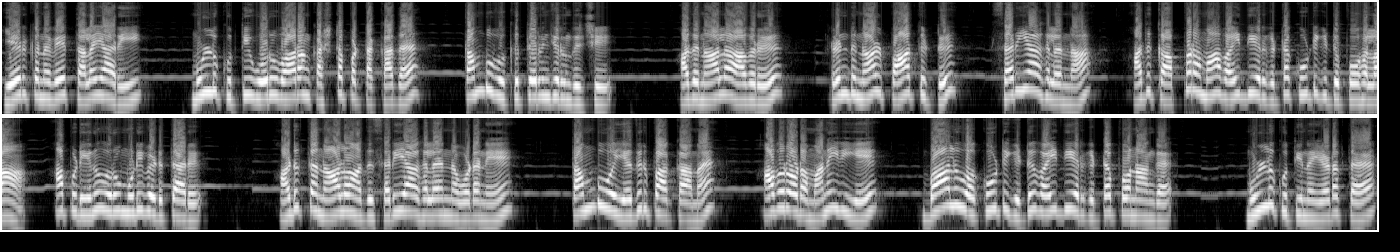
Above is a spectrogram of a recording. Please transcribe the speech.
ஏற்கனவே தலையாரி முள்ளு குத்தி ஒரு வாரம் கஷ்டப்பட்ட கதை தம்புவுக்கு தெரிஞ்சிருந்துச்சு. அதனால அவரு ரெண்டு நாள் பார்த்துட்டு சரியாகலன்னா அதுக்கு அப்புறமா வைத்தியர்கிட்ட கூட்டிக்கிட்டு போகலாம் அப்படின்னு ஒரு முடிவெடுத்தாரு. அடுத்த நாளும் அது சரியாகலன்ன உடனே தம்புவை எதிர்பார்க்காம அவரோட மனைவியே பாலுவை கூட்டிக்கிட்டு வைத்தியர்கிட்ட போனாங்க. முள்ளு குத்தின இடத்த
